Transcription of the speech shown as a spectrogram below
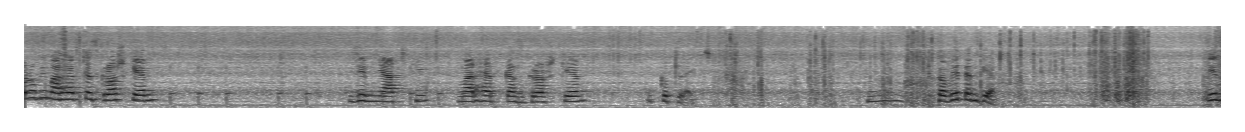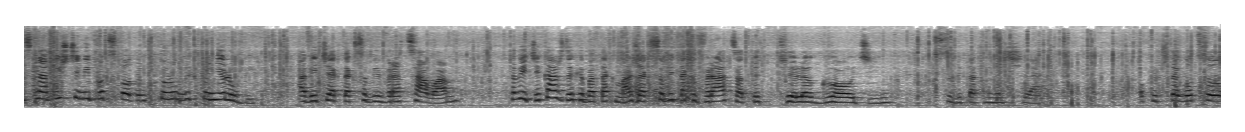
Kto lubi marchewkę z groszkiem? Ziemniaczki, marchewka z groszkiem i kotleci. Mm, Kto wie, ten wie. Więc napiszcie mi pod spodem, kto lubi, kto nie lubi. A wiecie, jak tak sobie wracałam, to wiecie, każdy chyba tak ma, że jak sobie tak wraca te tyle godzin, sobie tak myślę. Oprócz tego, co,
